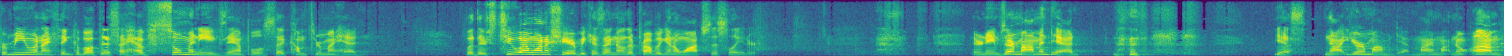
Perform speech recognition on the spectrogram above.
For me, when I think about this, I have so many examples that come through my head. But there's two I want to share because I know they're probably going to watch this later. Their names are mom and dad. yes, not your mom and dad, my mom. No. Um,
